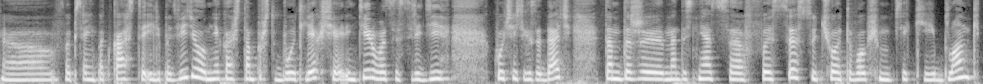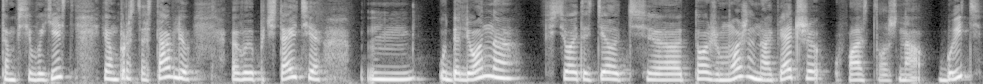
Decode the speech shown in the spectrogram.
э, в описании подкаста или под видео. Мне кажется, там просто будет легче ориентироваться среди кучи этих задач. Там даже надо сняться в ФСС с учета, в общем, всякие бланки там всего есть. Я вам просто оставлю, вы почитайте. Удаленно все это сделать э, тоже можно, но опять же у вас должна быть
